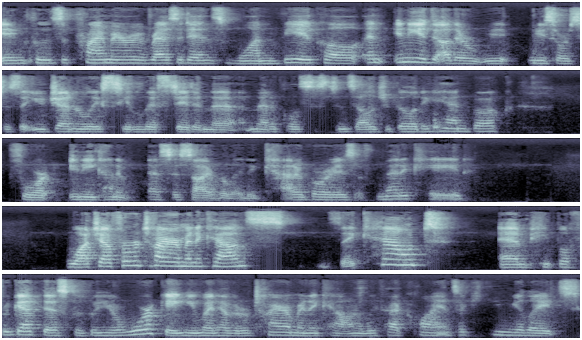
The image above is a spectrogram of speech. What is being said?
it includes the primary residence, one vehicle, and any of the other re- resources that you generally see listed in the medical assistance eligibility handbook for any kind of SSI related categories of Medicaid. Watch out for retirement accounts, they count, and people forget this because when you're working, you might have a retirement account, and we've had clients accumulate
